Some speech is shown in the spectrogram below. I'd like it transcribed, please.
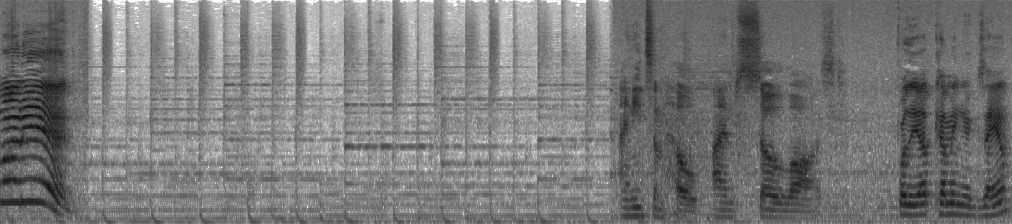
Come on in. I need some help. I'm so lost. For the upcoming exam,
